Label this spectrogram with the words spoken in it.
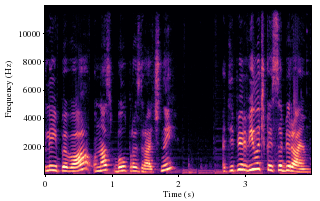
Клей ПВА у нас был прозрачный, а теперь вилочкой собираем.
